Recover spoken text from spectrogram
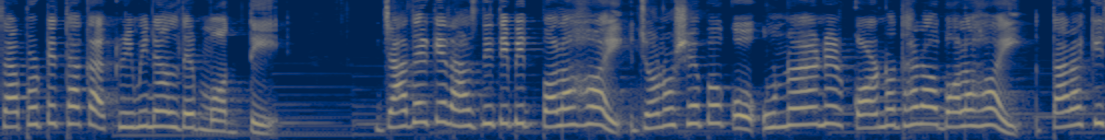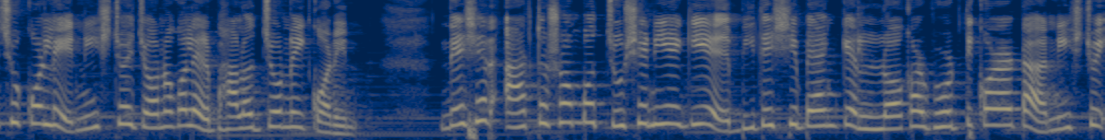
সাপোর্টে থাকা ক্রিমিনালদের মধ্যে। যাদেরকে রাজনীতিবিদ বলা হয়, জনসেবক ও উন্নয়নের কর্ণধারাও বলা হয়, তারা কিছু করলে নিশ্চয়ই জনগণের ভালোর জন্যই করেন। দেশের আর্থসম্পদ চুষে নিয়ে গিয়ে বিদেশি ব্যাংকের লকার ভর্তি করাটা নিশ্চয়ই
